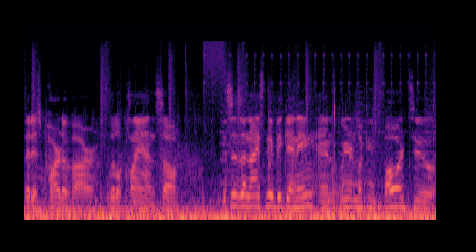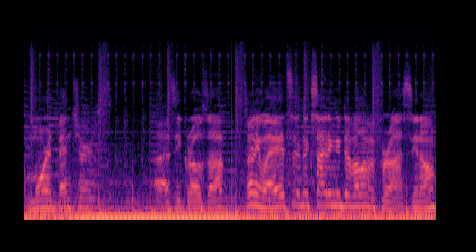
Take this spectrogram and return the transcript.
that is part of our little clan. So this is a nice new beginning and we're looking forward to more adventures uh, as he grows up. So anyway, it's an exciting new development for us, you know,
